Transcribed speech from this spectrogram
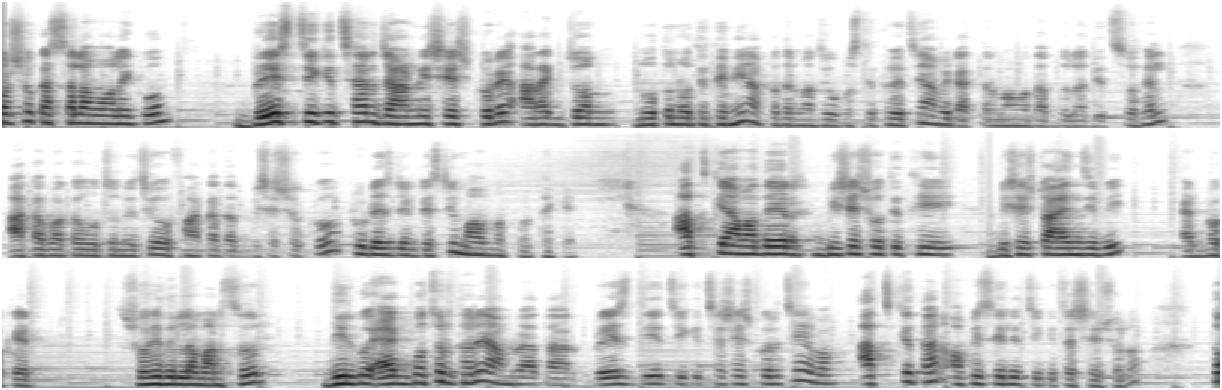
দর্শক, আসসালামু আলাইকুম। ব্রেস্ট চিকিৎসার জার্নি শেষ করে আরেকজন নতুন অতিথি নিয়ে আপনাদের মাঝে উপস্থিত হয়েছে। আমি ডাক্তার মোহাম্মদ আব্দুল আজিজ সোহেল আঁকা বাঁকা উঁচু নিচু ও ফাঁকা দাঁত বিশেষজ্ঞ, টুডেস ডেন্টিস্ট্রি মোহাম্মদপুর থেকে। আজকে আমাদের বিশেষ অতিথি, বিশিষ্ট আইনজীবী, অ্যাডভোকেট শহীদুল্লাহ মানসুর। দীর্ঘ এক বছর ধরে আমরা তার ব্রেস্ট দিয়ে চিকিৎসা শেষ করেছি এবং আজকে তার অফিসিয়ালি চিকিৎসা শেষ হলো। তো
